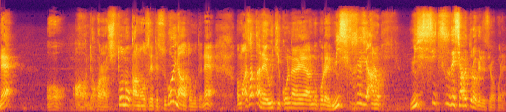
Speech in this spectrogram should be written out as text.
ね。おああだから人の可能性ってすごいなと思ってね。まさかね、うちこんな、あの、これ密室で、あの、密室で喋ってるわけですよ、これ。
